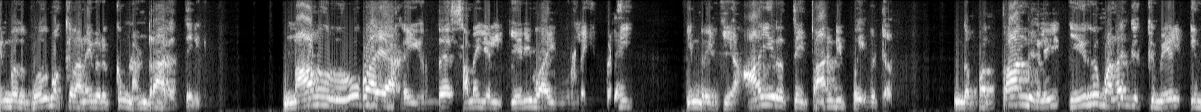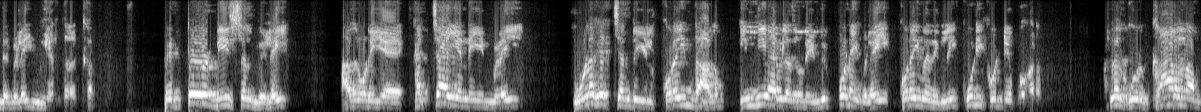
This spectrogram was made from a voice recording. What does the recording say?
என்பது பொதுமக்கள் அனைவருக்கும் நன்றாக தெரியும். நானூறு ரூபாயாக இருந்த சமையல் எரிவாயு உருளையின் விலை இன்றைக்கு ஆயிரத்தை தாண்டி போய்விட்டது. இந்த பத்தாண்டுகளில் இரு மடங்குக்கு மேல் இந்த விலை உயர்ந்திருக்கிறது. பெட்ரோல் டீசல் விலை அதனுடைய கச்சா எண்ணெயின் விலை உலக சந்தையில் குறைந்தாலும் இந்தியாவில் அதனுடைய விற்பனை விலை குறைவதில்லை கூடிக்கொண்டே போகிறது. அதற்கு ஒரு காரணம்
